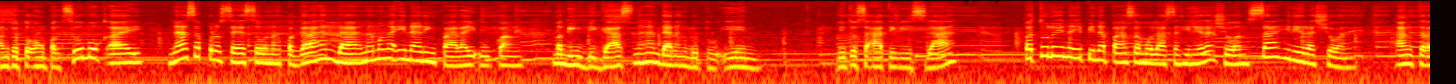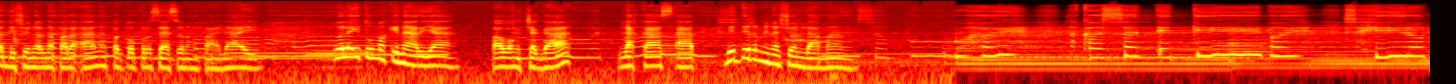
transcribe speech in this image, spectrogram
Ang totoong pagsubok ay nasa proseso ng paghahanda ng mga inaning palay upang maging bigas na handa ng lutuin. Dito sa ating isla, patuloy na ipinapasa mula sa henerasyon sa henerasyon ang tradisyonal na paraan ng pagpoproseso ng palay. Wala itong makinarya, pawang tiyaga, lakas at determinasyon lamang. buhay Lakas at itibay Sa hirap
